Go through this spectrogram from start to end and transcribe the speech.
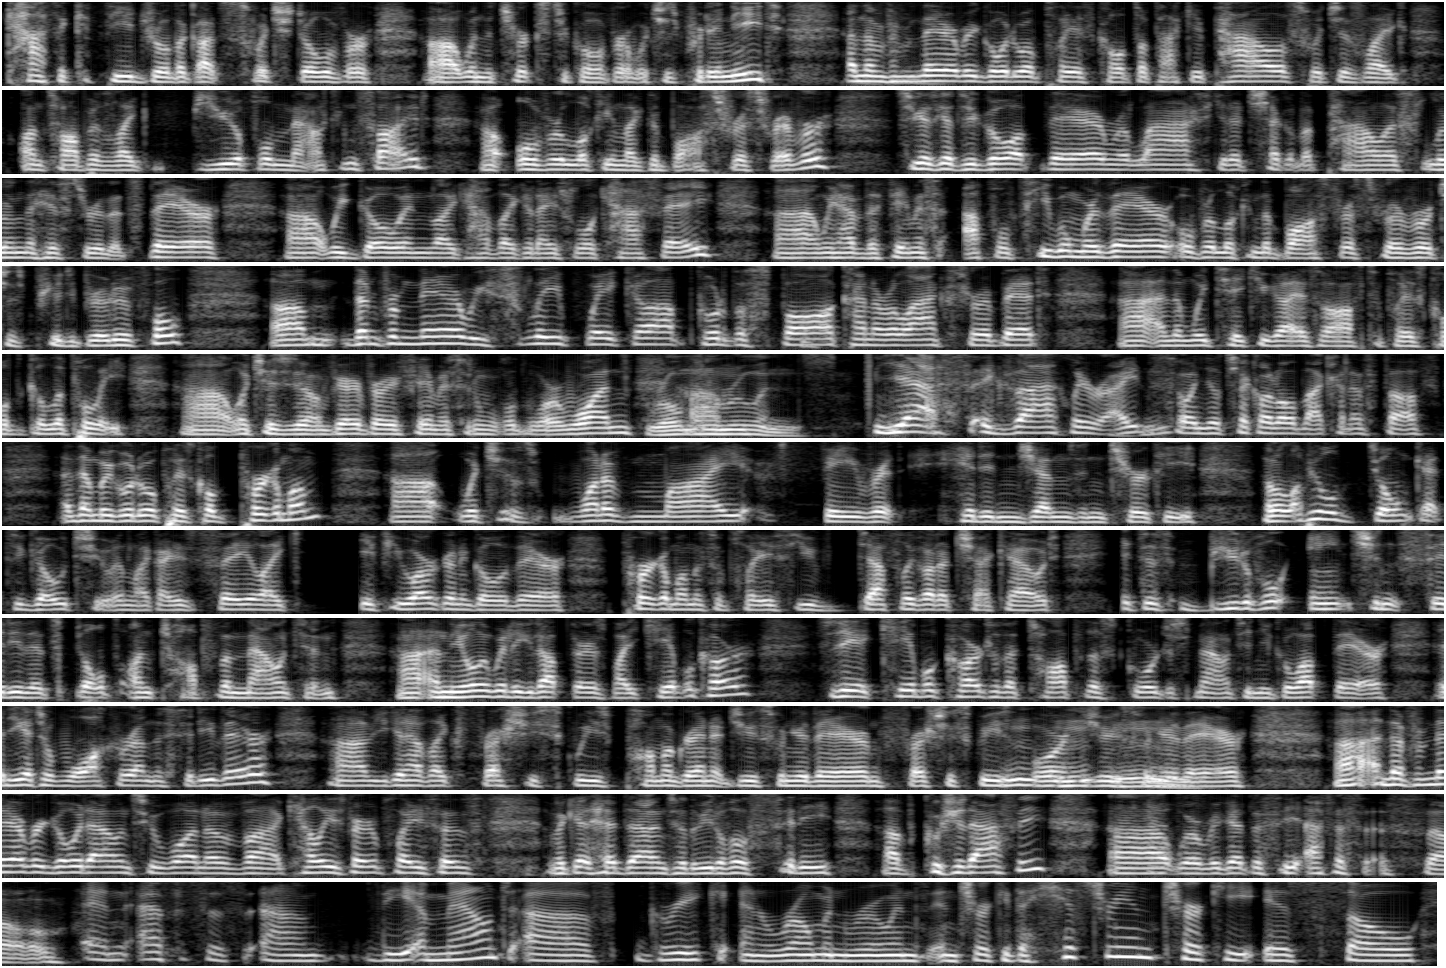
Catholic cathedral that got switched over uh, when the Turks took over, which is pretty neat. And then from there, we go to a place called Topkapi Palace, which is like on top of like beautiful mountainside uh, overlooking like the Bosphorus River. So you guys get to go up there and relax, get to check out the palace, learn the history that's there. Uh, we go and like have like a nice little cafe, uh, and we have the famous apple tea when we're there, overlooking the Bosphorus River, which is pretty beautiful. Um, then from there, we sleep, wake up, go to the spa, kind of relax for a bit, uh, and then we take you guys off to a place called Gallipoli, uh, which is you know very very famous in World War One. Roman ruins. Yes, exactly right. So, and you'll check out all that kind of stuff. And then we go to a place called Pergamum, uh, which is one of my favorite hidden gems in Turkey that a lot of people don't get to go to. And like I say, like if you are going to go there, Pergamum is a place you've definitely got to check out. It's this beautiful ancient city that's built on top of a mountain. Uh, and the only way to get up there is by cable car. So you get a cable car to the top of this gorgeous mountain. You go up there and you get to walk around the city there. Um, you can have like freshly squeezed pomegranate juice when you're there and freshly squeezed mm-hmm, orange juice when you're there. Uh, and then from there, we go down to one of uh, Kelly's favorite places. We get head down to the beautiful city of Kusadasi, uh, where we get to see Ephesus. So And Ephesus, um, the amount of of Greek and Roman ruins in Turkey. The history in Turkey is so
